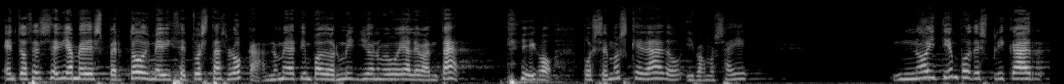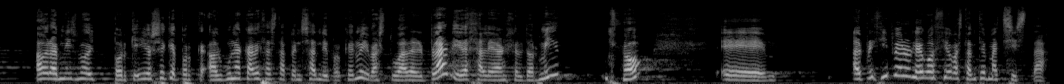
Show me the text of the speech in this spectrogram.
Entonces ese día me despertó y me dice, tú estás loca, no me da tiempo a dormir, yo no me voy a levantar. Digo, pues hemos quedado y vamos a ir. No hay tiempo de explicar ahora mismo, porque yo sé que alguna cabeza está pensando, ¿y por qué no ibas tú a dar el plan y déjale a Ángel dormir? ¿No? Eh, al principio era un negocio bastante machista.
